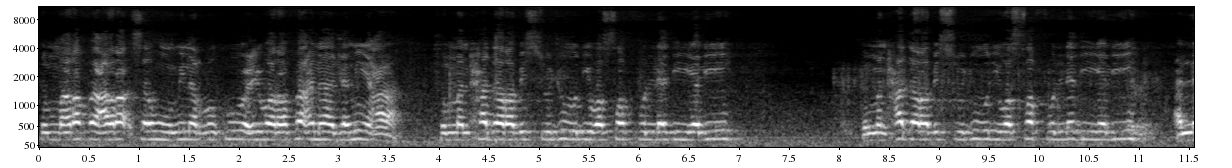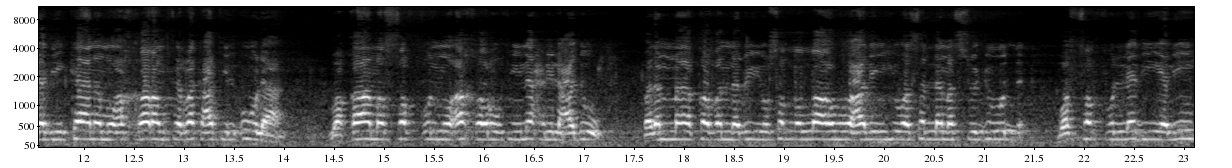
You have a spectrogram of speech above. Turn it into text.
ثم رفع رأسه من الركوع ورفعنا جميعا ثم انحدر بالسجود والصف الذي يليه ثم انحدر بالسجود والصف الذي يليه الذي كان مؤخرا في الركعة الأولى وقام الصف المؤخر في نحر العدو. فلما قضى النبي صلى الله عليه وسلم السجود والصف الذي يليه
